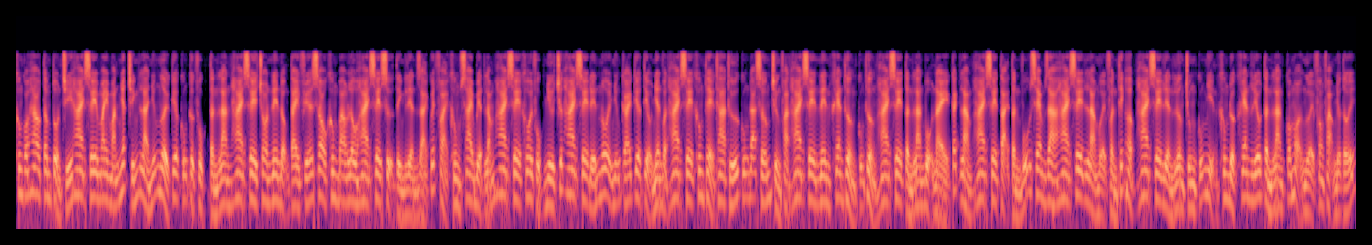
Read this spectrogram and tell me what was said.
không có hao tâm tổn trí hai c may mắn nhất chính là những người kia cũng cực phục tần lan hai c cho nên động tay phía sau không bao lâu hai c sự tình liền giải quyết phải không sai biệt lắm hai c khôi phục như trước hai c đến nỗi những cái kia tiểu nhân vật hai c không thể tha thứ cũng đã sớm trừng phạt hai c nên khen thưởng cũng thưởng hai c tần lan bộ này cách làm hai c tại tần vũ xem ra hai c là mười phần thích hợp hai c liền lương trung cũng nhịn không được khen liễu tần lan có mọi người phong phạm nhớ tới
